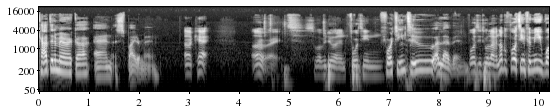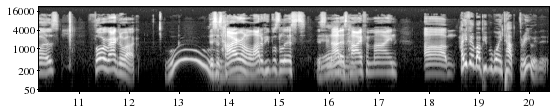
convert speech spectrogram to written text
Captain America, and Spider Man. Okay. All right. So what we doing? 14, 14 to 11. 14 to 11. Number 14 for me was Thor Ragnarok. Ooh. This is higher on a lot of people's lists. It's Yeah, not as man. high for mine. Um, How do you feel about people going top three with it?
